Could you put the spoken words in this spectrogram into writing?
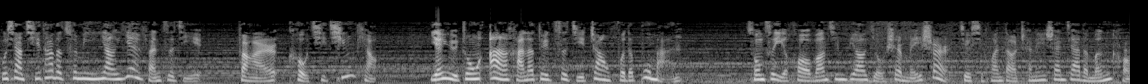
不像其他的村民一样厌烦自己，反而口气轻佻，言语中暗含了对自己丈夫的不满。从此以后，王金彪有事没事就喜欢到陈林山家的门口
